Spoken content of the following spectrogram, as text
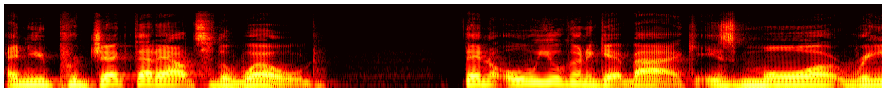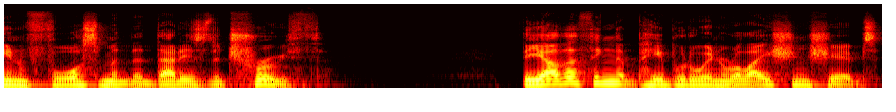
and you project that out to the world, then all you're going to get back is more reinforcement that that is the truth. The other thing that people do in relationships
